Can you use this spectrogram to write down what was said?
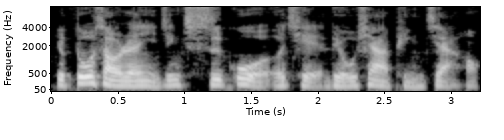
有多少人已经吃过，而且留下评价哦。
